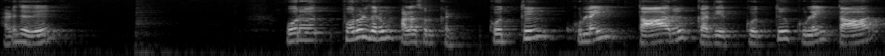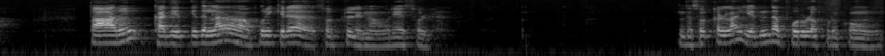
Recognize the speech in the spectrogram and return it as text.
அடுத்தது ஒரு பொருள் தரும் பல சொற்கள். கொத்து குலை தாறு கதிர். கொத்து குலை தார் தாறு கதிர். இதெல்லாம் குறிக்கிற சொற்கள் என்ன? ஒரே சொல். இந்த சொற்கள்லாம் எந்த பொருளை கொடுக்கும்?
